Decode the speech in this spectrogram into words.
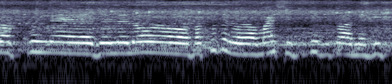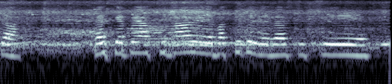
alcune delle loro battute non le ho mai sentite in tutta la mia vita, perché per attivare le battute deve esserci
